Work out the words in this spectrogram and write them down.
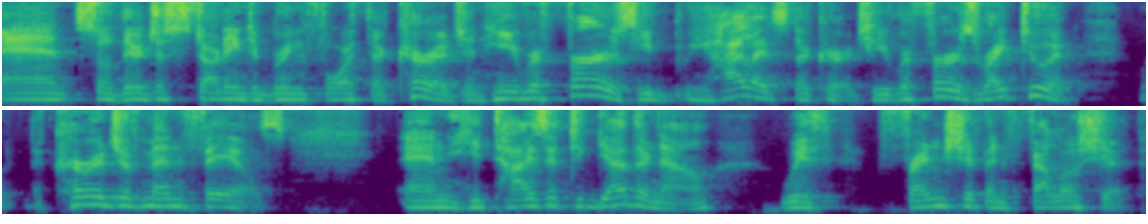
And so they're just starting to bring forth their courage. And he refers, he, he highlights their courage. He refers right to it. The courage of men fails. And he ties it together now with friendship and fellowship.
